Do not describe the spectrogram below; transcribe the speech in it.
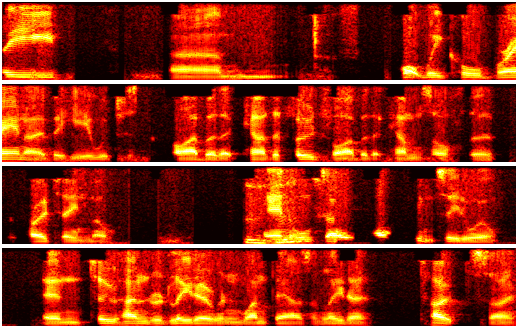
seed, um, what we call bran over here, which is the fiber that comes, the food fiber that comes off the, the protein milk, mm-hmm. and also hemp seed oil in 200 liter and 1,000 liter totes. So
